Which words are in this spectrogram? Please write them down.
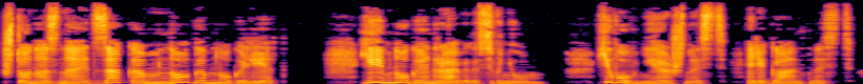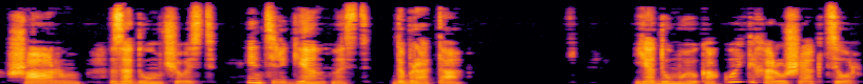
что она знает Зака много-много лет. Ей многое нравилось в нем. Его внешность, элегантность, шарм, задумчивость, интеллигентность, доброта. Я думаю, какой ты хороший актер.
